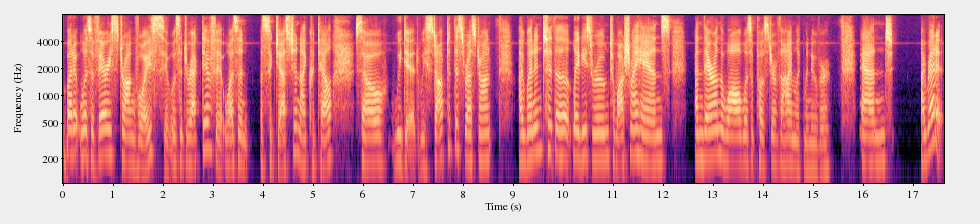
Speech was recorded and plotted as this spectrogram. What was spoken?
but it was a very strong voice. It was a directive. It wasn't a suggestion, I could tell. So we did. We stopped at this restaurant. I went into the ladies' room to wash my hands, and there on the wall was a poster of the Heimlich maneuver. And I read it.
